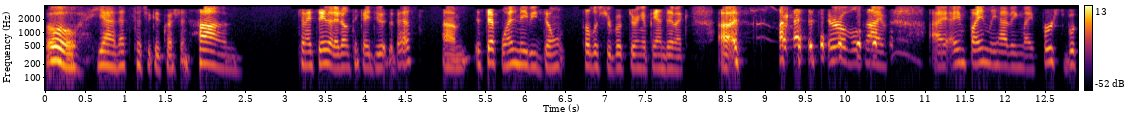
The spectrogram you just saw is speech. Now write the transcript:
Oh, yeah, that's such a good question. Um, can I say that I don't think I do it the best? Um, step one, maybe don't publish your book during a pandemic. Uh, I had a terrible time. I, I'm finally having my first book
